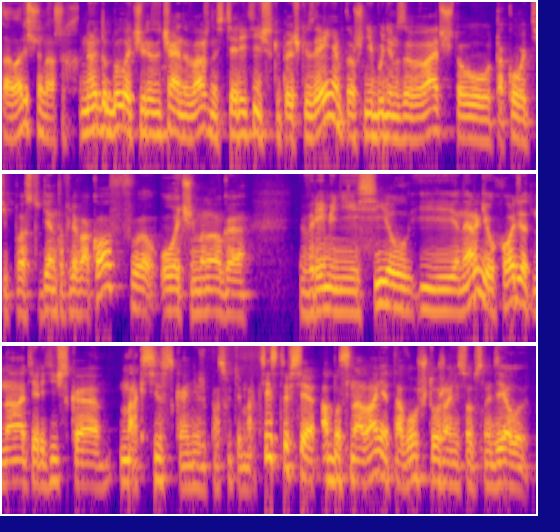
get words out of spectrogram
товарищей наших. Но это было чрезвычайно важно с теоретической точки зрения, потому что не будем забывать, что у такого типа студентов-леваков очень много времени, сил и энергии уходит на теоретическое марксистское, они же, по сути, марксисты все, обоснование того, что же они, собственно, делают.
